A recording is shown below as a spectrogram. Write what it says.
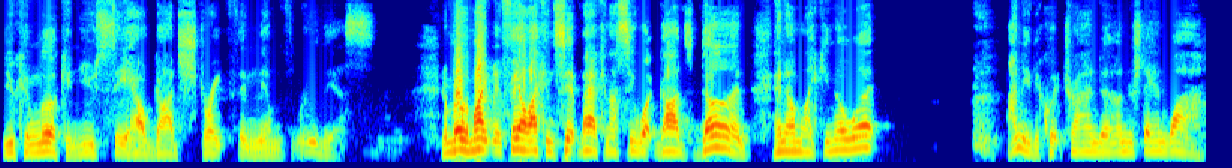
you can look and you see how God strengthened them through this. And Brother Mike McPhail, I can sit back and I see what God's done. And I'm like, you know what? I need to quit trying to understand why.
